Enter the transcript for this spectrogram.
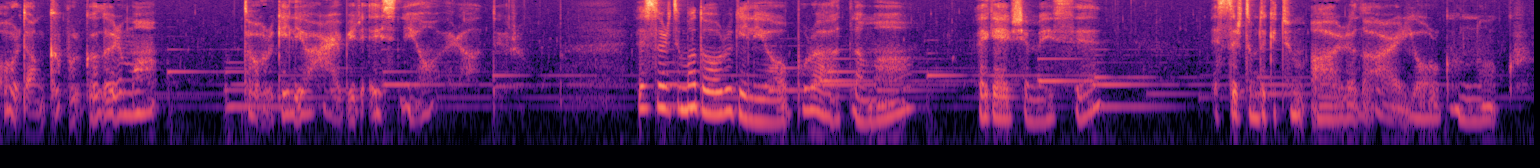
oradan kaburgalarıma doğru geliyor. Her biri esniyor ve rahatlıyorum. Ve sırtıma doğru geliyor bu rahatlama ve gevşeme hissi. Ve sırtımdaki tüm ağrılar, yorgunluk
